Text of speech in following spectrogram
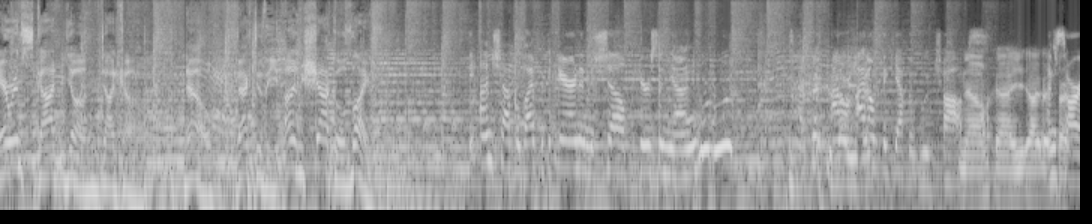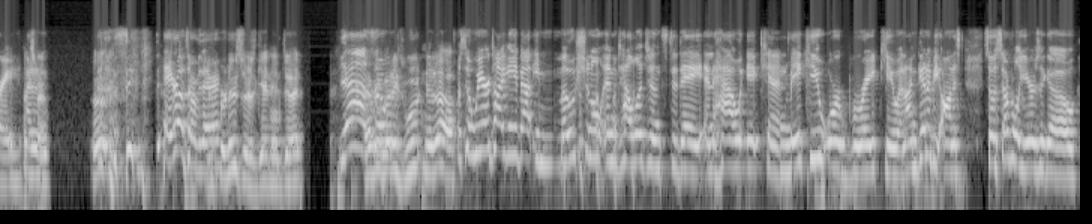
aaronscottyoung.com. Now, back to The Unshackled Life. The Unshackled Life with Aaron and Michelle Pearson Young. I, No, don't, you I don't think you have the woot chops. No, you- uh, I'm right. sorry. That's I don't. See, Aaron's over there. The producer's getting into it. Yeah. so- Everybody's wooting it up. So we are talking about emotional intelligence today and how it can make you or break you. And I'm going to be honest. So several years ago,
